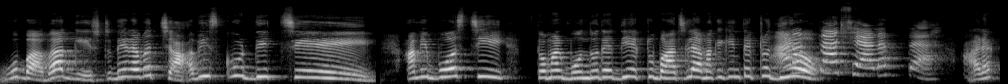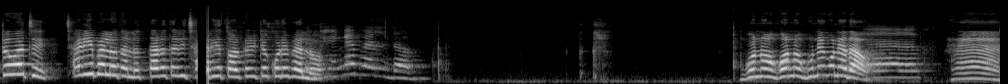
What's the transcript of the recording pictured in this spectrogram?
ও বাবা গেস্টদের আবার চা বিস্কুট দিচ্ছে। আমি বসছি তোমার বন্ধুদের দিয়ে একটু বাঁচলে আমাকে কিন্তু একটু দিও। আর একটাও আছে ছাড়িয়ে ফেলো তাহলে তাড়াতাড়ি ছাড়িয়ে তরকারিটা করে ফেলো। গোনো গোনো গুনে গুনে দাও। হ্যাঁ।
